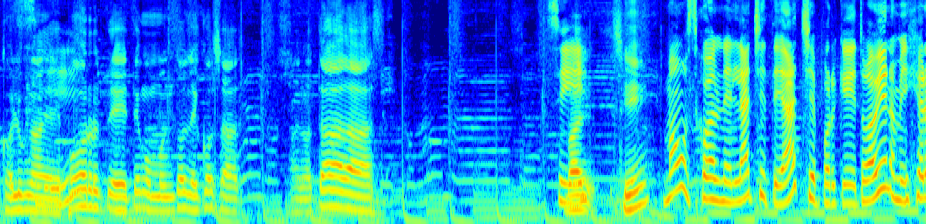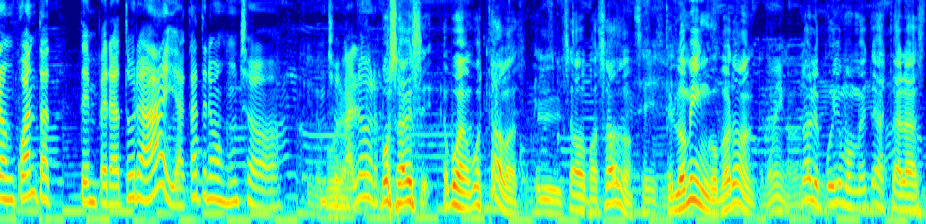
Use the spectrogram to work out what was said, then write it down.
columna de deporte, tengo un montón de cosas anotadas. Sí. Val- ¿Sí? Vamos con el HTH porque todavía no me dijeron cuánta temperatura hay. Acá tenemos mucho, mucho calor. Vos sabés, bueno, vos estabas el sábado pasado, Sí, sí. el domingo, perdón. El domingo, No le pudimos meter hasta las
